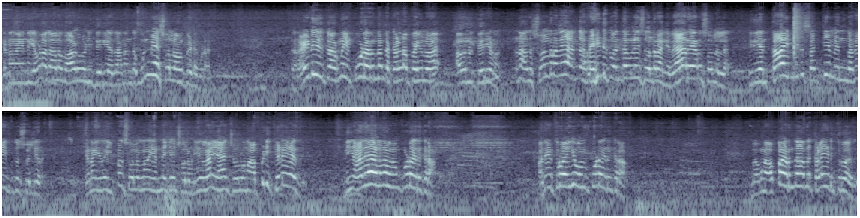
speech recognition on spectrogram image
ஏன்னா நான் என்ன எவ்வளோ காலம் வாழ்வேன்னு தெரியாது. ஆனால் அந்த உண்மையை சொல்லாம போயிடக்கூடாது. இந்த ரைடுக்கு காரணம் என் கூட இருந்த அந்த கள்ள பயில அவனுக்கு தெரியணும். ஆனால் அது சொல்கிறதே அந்த ரைடுக்கு வந்தவங்களே சொல்கிறாங்க வேற யாரும் சொல்லலை. இது என் தாய் மீது சத்தியம் என்பதை இப்போ சொல்லிடுறேன். ஏன்னா இதை இப்போ சொல்லலாம் என்னைக்கே சொல்ல முடியும். இதெல்லாம் ஏன் சொல்லணும்? அப்படி கிடையாது. நீ அதே ஆளு தான் அவன் கூட இருக்கிறான். அதே துறையும் அவன் கூட இருக்கிறான். அவங்க அப்பா இருந்தால் அந்த களை எடுத்துருவாரு.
